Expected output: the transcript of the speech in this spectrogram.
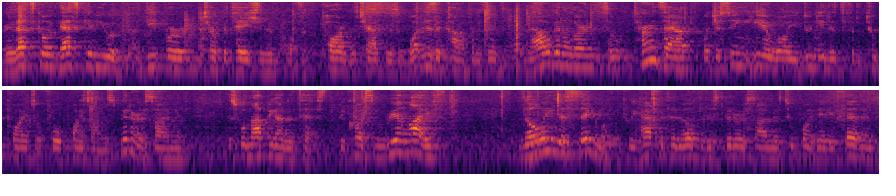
Okay, that's going, that's giving you a a deeper interpretation of- of the part of the chapter, is what is a confidence interval? Now we're gonna learn, so it turns out, what you're seeing here, while you do need it for the two points or four points on the spinner assignment, this will not be on the test, because in real life, knowing the sigma, which we happen to know for the spinner assignment is two point eighty-seven,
